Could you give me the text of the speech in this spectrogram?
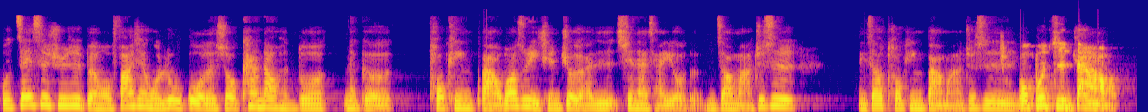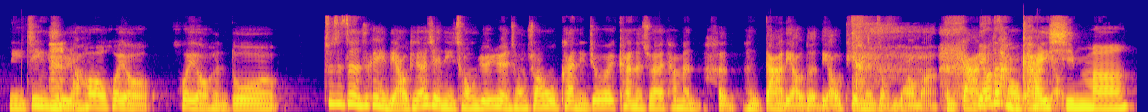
我这次去日本，我发现我路过的时候看到很多那个 talking bar，我不知道是不是以前就有还是现在才有的，你知道吗？就是你知道 talking bar 吗？就是我不知道，你进去然后会有、嗯、会有很多，就是真的是跟你聊天，而且你从远远从窗户看，你就会看得出来他们很很尬聊的聊天那种，你知道吗？很尬聊，聊得很开心吗？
